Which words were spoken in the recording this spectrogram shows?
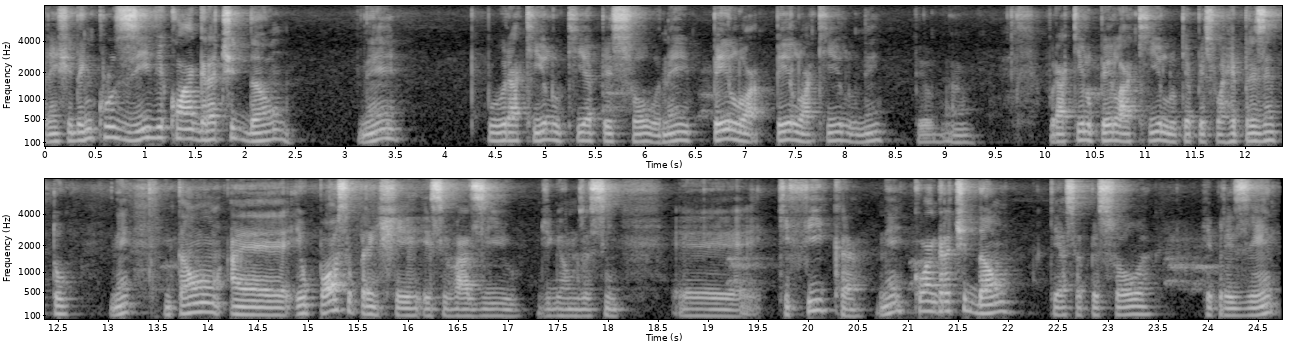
preenchido inclusive com a gratidão, né, por aquilo que a pessoa, né, pelo pelo aquilo, né, pelo, por aquilo pelo aquilo que a pessoa representou né? Então, é, eu posso preencher esse vazio, digamos assim, é, que fica né, com a gratidão que essa pessoa representa,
